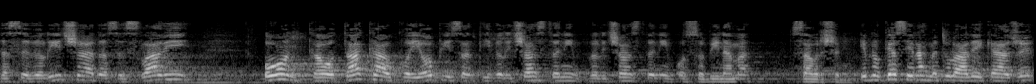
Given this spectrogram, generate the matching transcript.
da se veliča, da se slavi. On kao takav koji je opisan tim veličanstvenim, veličanstvenim osobinama savršenim. Ibn Kesir Rahmetullah Ali kaže,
